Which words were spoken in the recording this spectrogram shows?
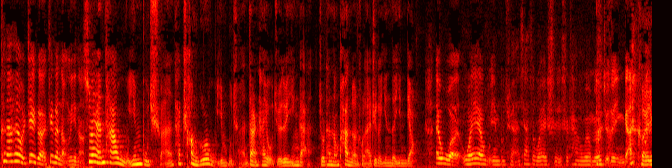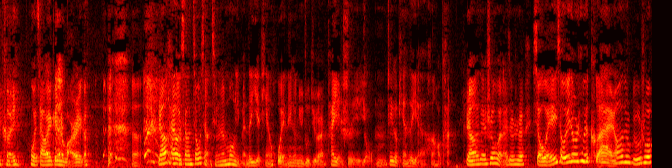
柯南还有这个这个能力呢。虽然他五音不全，他唱歌五音不全，但是他有绝对音感，就是他能判断出来这个音的音调。哎，我我也五音不全，下次我也试一试，看看我有没有绝对音感。可以可以，我下回跟你玩一个。嗯，然后还有像《交响情人梦》里面的野田惠那个女主角，她也是有，嗯，这个片子也很好看。然后再说回来，就是小维，小维就是特别可爱。然后就比如说，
